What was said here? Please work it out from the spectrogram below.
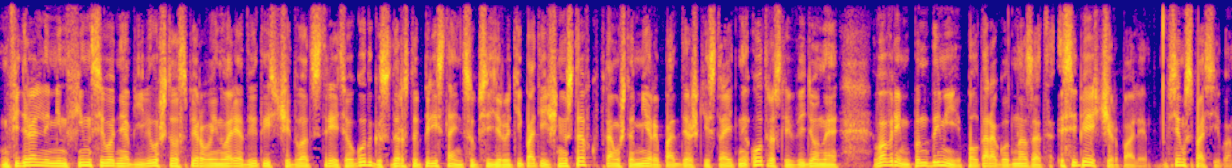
Федеральный Минфин сегодня объявил, что с 1 января 2023 года государство перестанет субсидировать ипотечную ставку, потому что меры поддержки строительной отрасли, введенные во время пандемии полтора года назад, себя исчерпали. Всем спасибо.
